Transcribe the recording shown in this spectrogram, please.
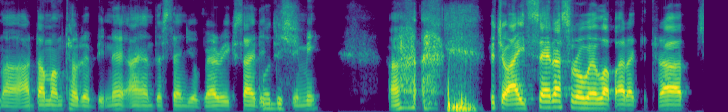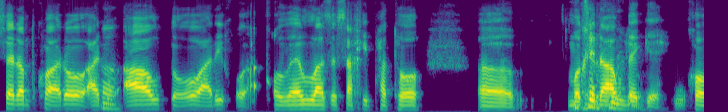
არ დამამთავრებინე. I understand you very excited to see me. ბიჭო, აი სერას რო ველაპარაკეთ რა, სერამ თქვა რომ ანუ ალდო არის ყველაზე საფათო აა მოწინააღმდეგე, ხო,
